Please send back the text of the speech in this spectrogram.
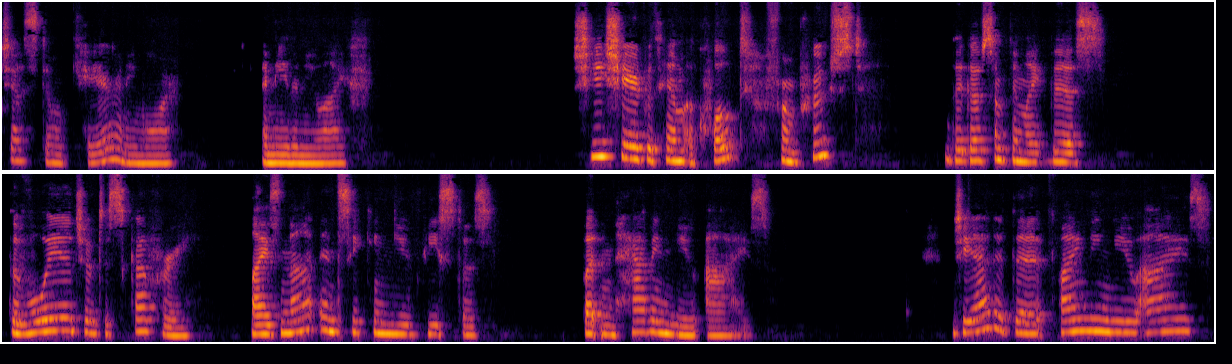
just don't care anymore. I need a new life. She shared with him a quote from Proust that goes something like this The voyage of discovery lies not in seeking new vistas, but in having new eyes. She added that finding new eyes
